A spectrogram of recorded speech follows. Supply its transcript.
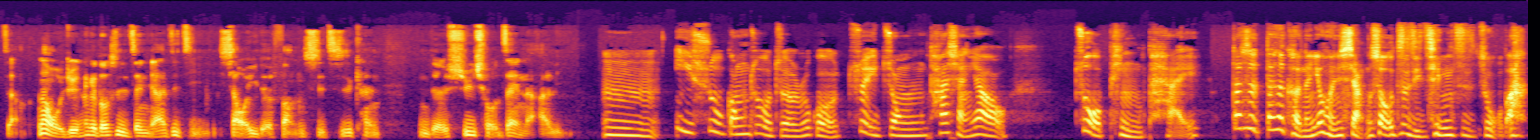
这样。那我觉得那个都是增加自己效益的方式，只是看你的需求在哪里。嗯，艺术工作者如果最终他想要做品牌，但是但是可能又很享受自己亲自做吧，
